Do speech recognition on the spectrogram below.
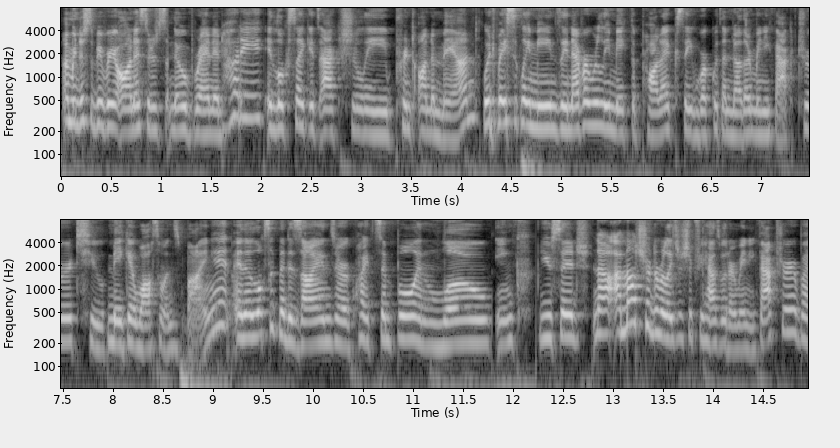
I mean, just to be very honest, there's no branded hoodie. It looks like it's actually print on demand, which basically means they never really make the products. They work with another manufacturer to make it while someone's buying it. And it looks like the designs are quite simple and low ink usage. Now, I'm not sure the relationship she has with her manufacturer, but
